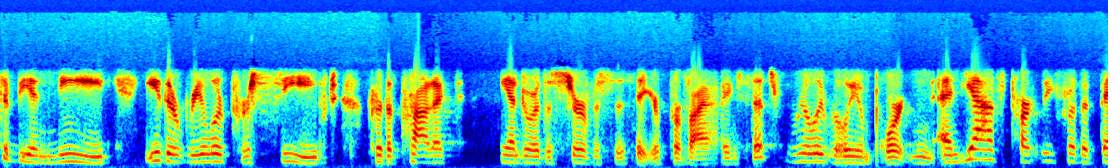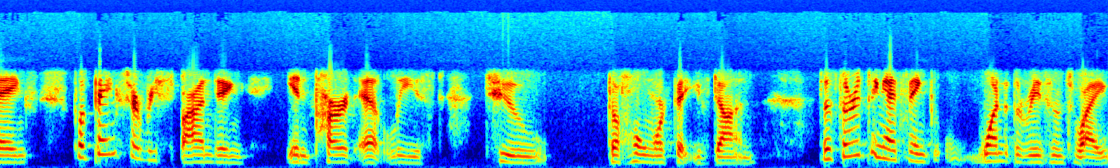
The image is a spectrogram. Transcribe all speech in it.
to be a need, either real or perceived, for the product and or the services that you're providing. So that's really, really important. And yeah, it's partly for the banks, but banks are responding in part at least to the homework that you've done. The third thing I think one of the reasons why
